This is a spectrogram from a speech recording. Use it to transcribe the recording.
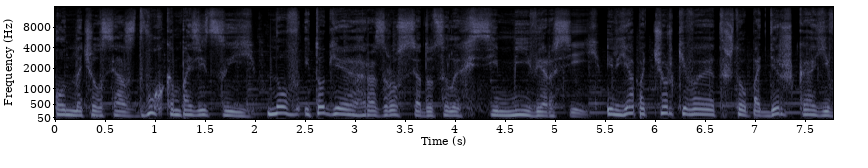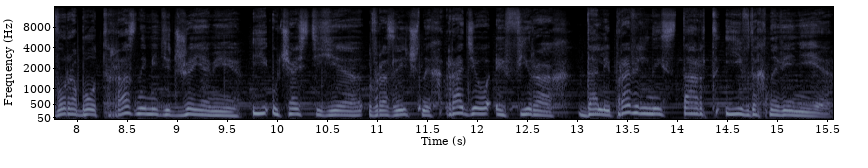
Он начался с двух композиций, но в итоге разросся до целых семи версий. Илья подчеркивает, подчеркивает, что поддержка его работ разными диджеями и участие в различных радиоэфирах дали правильный старт и вдохновение,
